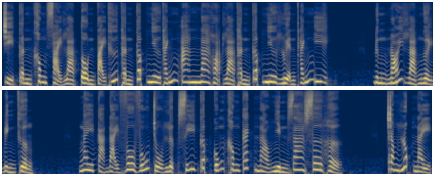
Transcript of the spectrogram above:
Chỉ cần không phải là tồn tại thứ thần cấp như Thánh Anna hoặc là thần cấp như luyện Thánh Y. Đừng nói là người bình thường. Ngay cả đại vô vũ trụ lực sĩ cấp cũng không cách nào nhìn ra sơ hở. Trong lúc này,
